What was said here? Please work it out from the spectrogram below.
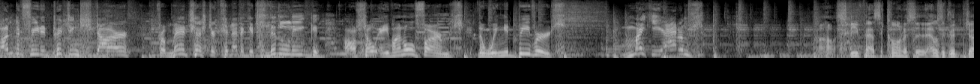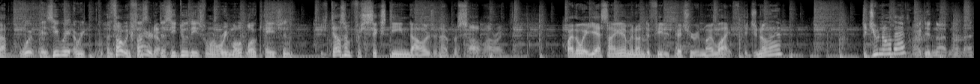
undefeated pitching star from Manchester, Connecticut's Little League, also Avon Old Farms, the Winged Beavers, Mikey Adams. Oh, Steve Pasaconis. That was a good job. Where, is he? Re, re, I thought we does, fired him. Does he do these from a remote location? He does them for sixteen dollars an episode. Oh, all right. By the way, yes, I am an undefeated pitcher in my life. Did you know that? Did you know that? I did not know that.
